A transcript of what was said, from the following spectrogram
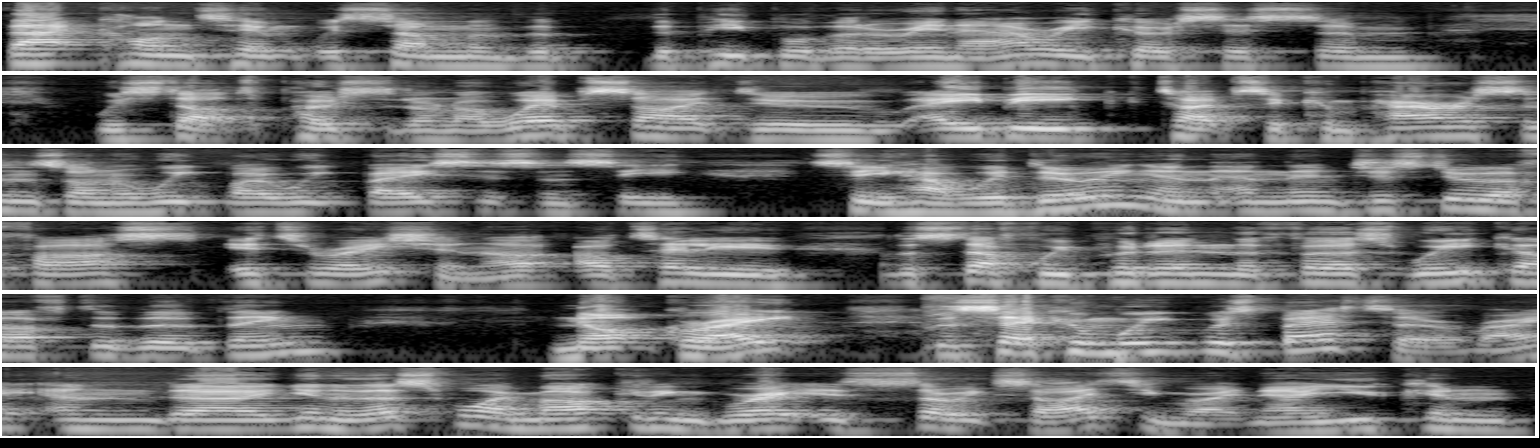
that content with some of the, the people that are in our ecosystem we start to post it on our website, do A/B types of comparisons on a week by week basis, and see see how we're doing, and, and then just do a fast iteration. I'll, I'll tell you the stuff we put in the first week after the thing, not great. The second week was better, right? And uh, you know that's why marketing great is so exciting right now. You can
